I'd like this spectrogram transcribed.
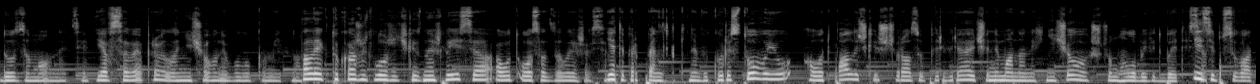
до замовниці. Я все виправила, нічого не було помітно. Але як то кажуть, ложечки знайшлися, а от осад залишився. Я тепер пензлики не використовую, а от палички щоразу перевіряю, чи нема на них нічого, що могло би відбитися і зіпсувати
